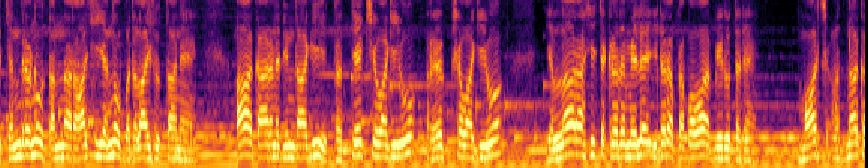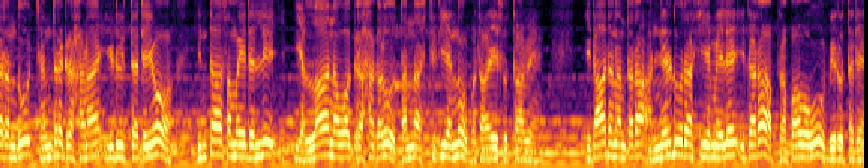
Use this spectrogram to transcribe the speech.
ಚಂದ್ರನು ತನ್ನ ರಾಶಿಯನ್ನು ಬದಲಾಯಿಸುತ್ತಾನೆ. ಆ ಕಾರಣದಿಂದಾಗಿ ಪ್ರತ್ಯಕ್ಷವಾಗಿಯೂ ಪರೋಕ್ಷವಾಗಿಯೂ ಎಲ್ಲ ರಾಶಿ ಚಕ್ರದ ಮೇಲೆ ಇದರ ಪ್ರಭಾವ ಬೀರುತ್ತದೆ. ಮಾರ್ಚ್ ಹದಿನಾಲ್ಕರಂದು ಚಂದ್ರಗ್ರಹಣ ಹಿಡಿಯುತ್ತದೆಯೋ ಇಂತಹ ಸಮಯದಲ್ಲಿ ಎಲ್ಲ ನವಗ್ರಹಗಳು ತನ್ನ ಸ್ಥಿತಿಯನ್ನು ಬದಲಾಯಿಸುತ್ತವೆ. ಇದಾದ ನಂತರ ಹನ್ನೆರಡು ರಾಶಿಯ ಮೇಲೆ ಇದರ ಪ್ರಭಾವವು ಬೀರುತ್ತದೆ.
